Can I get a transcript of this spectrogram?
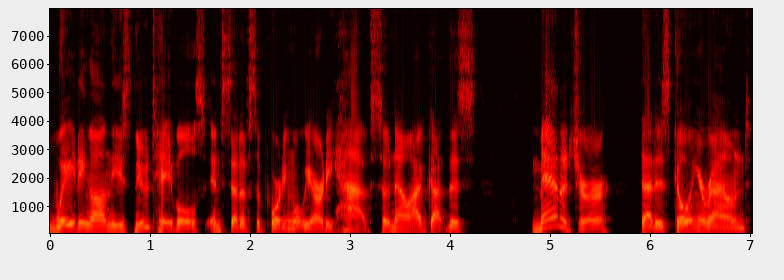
waiting on these new tables instead of supporting what we already have. So now I've got this manager that is going around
